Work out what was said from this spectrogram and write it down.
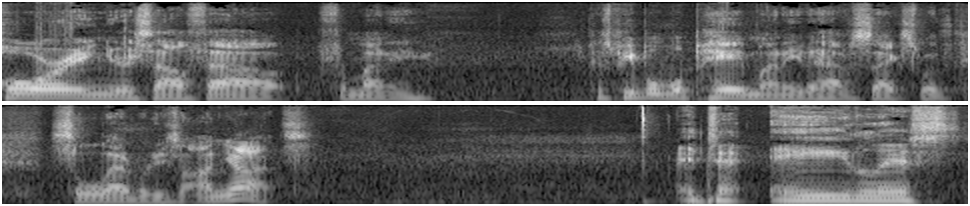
whoring yourself out for money. Because people will pay money to have sex with celebrities on yachts. It's an A-list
